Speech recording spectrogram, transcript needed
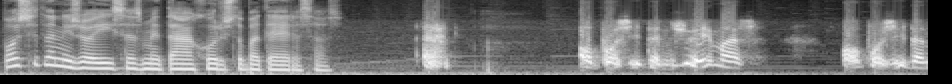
πώς ήταν η ζωή σας μετά χωρίς τον πατέρα σας; Όπως ήταν η ζωή μας, όπως ήταν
